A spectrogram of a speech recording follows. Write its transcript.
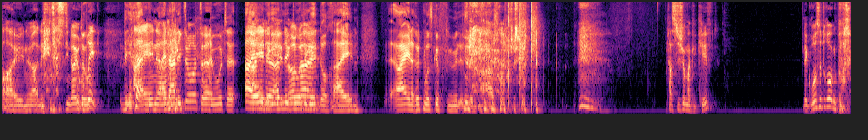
Eine Anekdote. Das ist die neue Rubrik. Ja, Eine Anekdote. Anekdote. Eine Eine, geht noch Anekdote rein. geht noch rein. Ein Rhythmusgefühl ist im Arsch. Hast du schon mal gekifft? Der große Drogenpodcast.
